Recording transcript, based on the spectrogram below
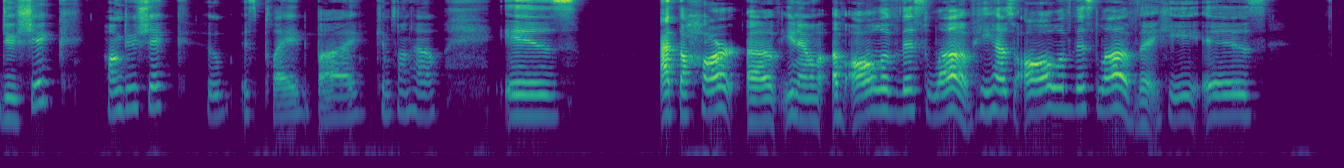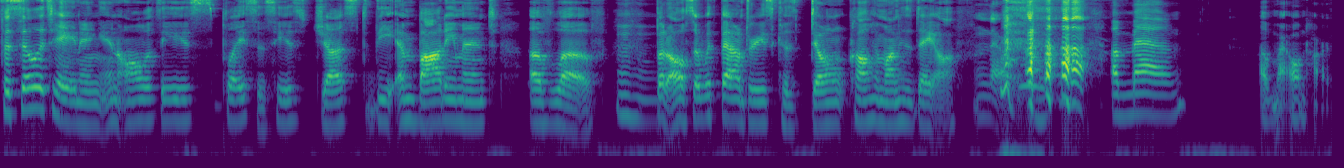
dushik hong dushik who is played by Kim Seon Ho is at the heart of you know of all of this love he has all of this love that he is facilitating in all of these places he is just the embodiment of love hmm but also with boundaries because don't call him on his day off No. a man of my own heart.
